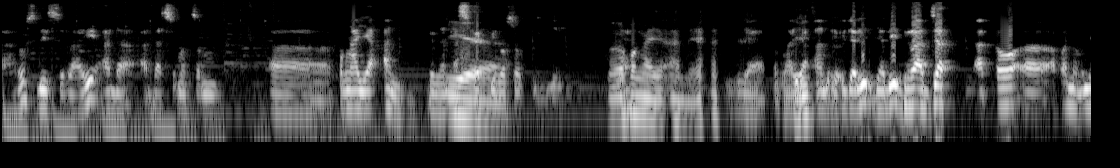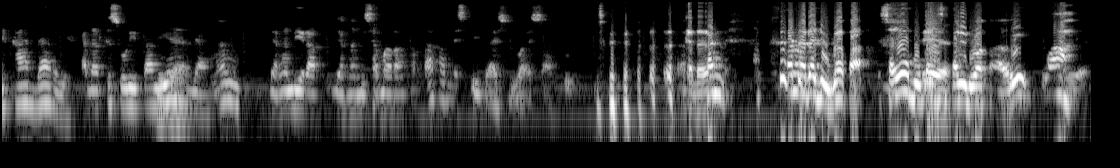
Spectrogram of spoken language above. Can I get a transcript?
harus diserai ada ada semacam uh, pengayaan dengan yeah. aspek filosofinya. Oh, ya. pengayaan ya. Ya, pengayaan jadi jadi derajat atau uh, apa namanya kadar ya kadar kesulitannya yeah. jangan jangan dirap jangan disamaratakan S3 S2 S1 kan kan ada juga Pak. Saya bukan yeah. sekali dua kali. Wah yeah.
